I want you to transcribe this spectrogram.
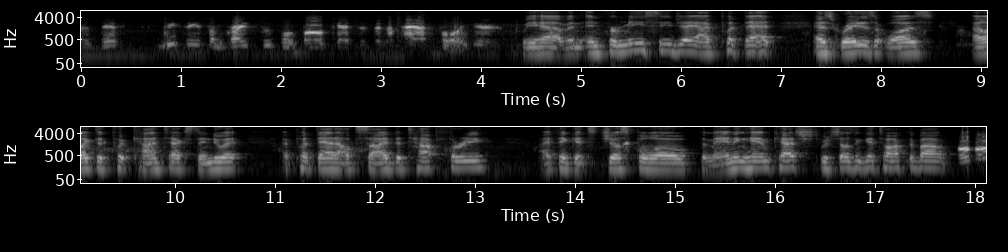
to this. We've seen some great Super Bowl catches in the past four years. We have, and and for me, CJ, I put that as great as it was. I like to put context into it. I put that outside the top three I think it's just below the Manningham catch, which doesn't get talked about. okay.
